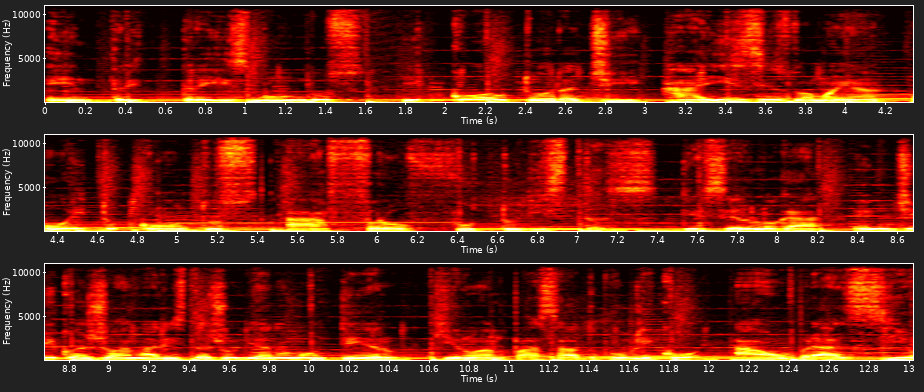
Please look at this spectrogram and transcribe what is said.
Entre Três Mundos e coautora de Raízes do Amanhã, oito contos afrofuturistas. Terceiro lugar, eu indico a jornalista Juliana Monteiro, que no ano passado publicou Ao Brasil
